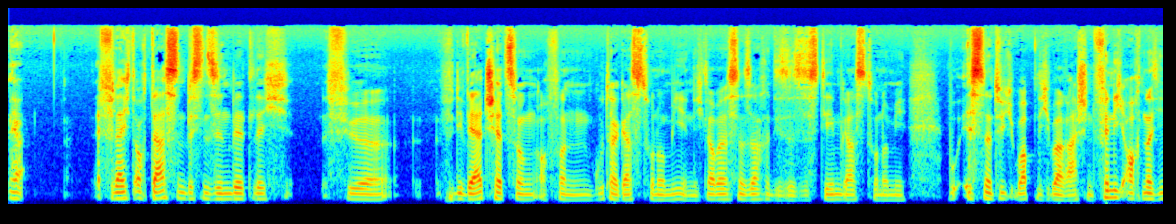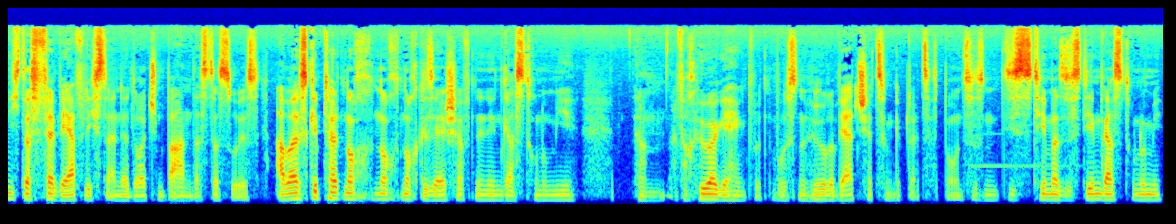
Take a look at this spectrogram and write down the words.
Ja, vielleicht auch das ein bisschen sinnbildlich für für die Wertschätzung auch von guter Gastronomie. Und ich glaube, das ist eine Sache, diese Systemgastronomie, wo ist natürlich überhaupt nicht überraschend. Finde ich auch nicht das Verwerflichste an der Deutschen Bahn, dass das so ist. Aber es gibt halt noch, noch, noch Gesellschaften, in denen Gastronomie ähm, einfach höher gehängt wird, wo es eine höhere Wertschätzung gibt, als das bei uns ist. Und dieses Thema Systemgastronomie,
